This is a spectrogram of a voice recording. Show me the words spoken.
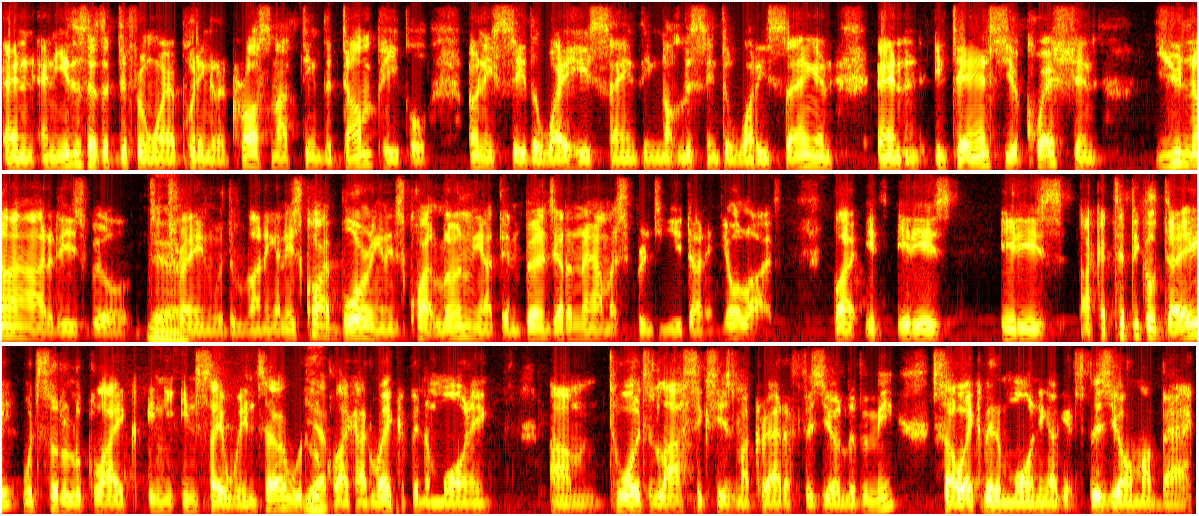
and and he just has a different way of putting it across. And I think the dumb people only see the way he's saying things, not listening to what he's saying. And and to answer your question, you know how hard it is, Will, to Yeah. train with the running, and it's quite boring and it's quite lonely out there. And Burns, I don't know how much sprinting you've done in your life, but it, it is it is like a typical day would sort of look like in in say winter would Yep. look like I'd wake up in the morning. Um, towards the last six years, my career had a physio live in me. So I wake up in the morning, I get physio on my back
